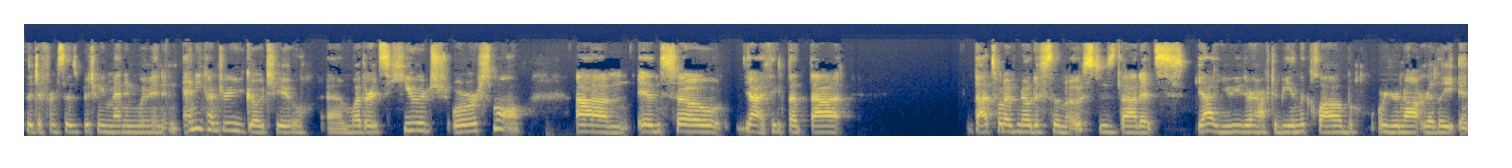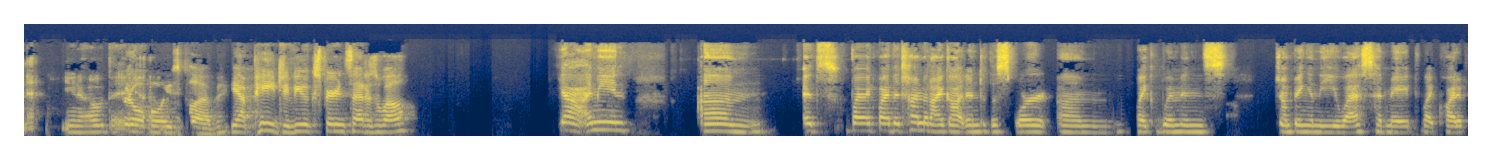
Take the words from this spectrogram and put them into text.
the differences between men and women in any country you go to, um, whether it's huge or small. and so, yeah, I think that that that's what I've noticed the most is that it's yeah you either have to be in the club or you're not really in it you know the old boys club. Yeah Paige have you experienced that as well? Yeah I mean um it's like by the time that I got into the sport um like women's jumping in the US had made like quite a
